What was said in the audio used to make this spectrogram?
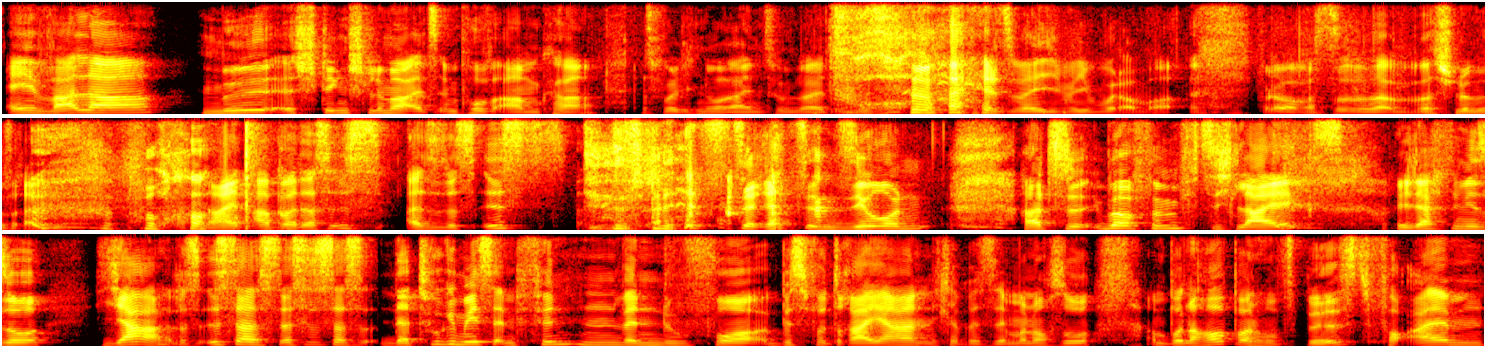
ey Walla, Müll, es stinkt schlimmer als im Puff AMK. Das wollte ich nur reintun, weil jetzt, weil ich, ich wollte auch mal, wollte auch was, was Schlimmes rein. Nein, aber das ist, also das ist, diese letzte Rezension hatte über 50 Likes und ich dachte mir so, ja, das ist das, das ist das naturgemäße Empfinden, wenn du vor, bis vor drei Jahren, ich glaube, das ist immer noch so, am Bonner Hauptbahnhof bist, vor allem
